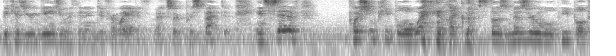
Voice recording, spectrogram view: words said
because you're engaging with it in a different way. It affects our perspective. Instead of pushing people away like those those miserable people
